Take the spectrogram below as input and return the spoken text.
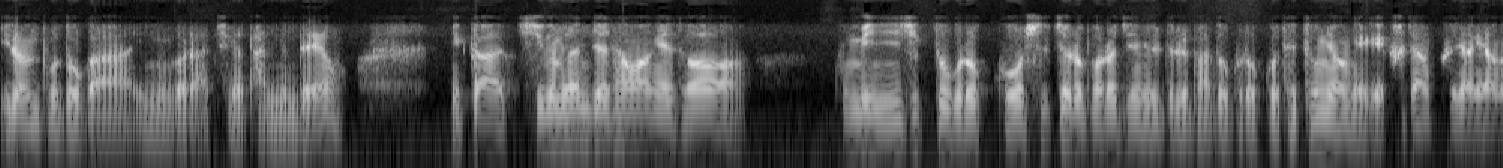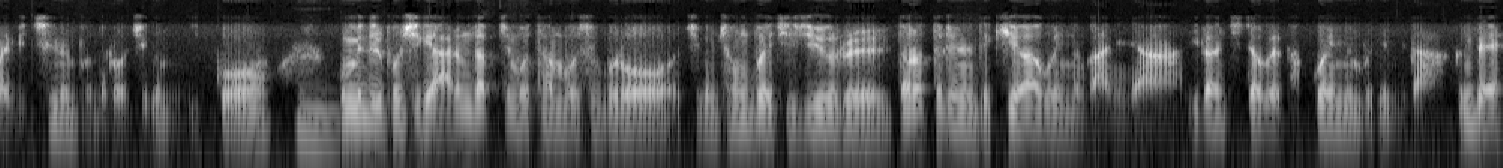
이런 보도가 있는 걸 아침에 봤는데요. 그러니까 지금 현재 상황에서 국민 인식도 그렇고 실제로 벌어진 일들을 봐도 그렇고 대통령에게 가장 큰 영향을 미치는 분으로 지금 있고 음. 국민들 보시기에 아름답지 못한 모습으로 지금 정부의 지지율을 떨어뜨리는데 기여하고 있는 거 아니냐 이런 지적을 받고 있는 분입니다. 근데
